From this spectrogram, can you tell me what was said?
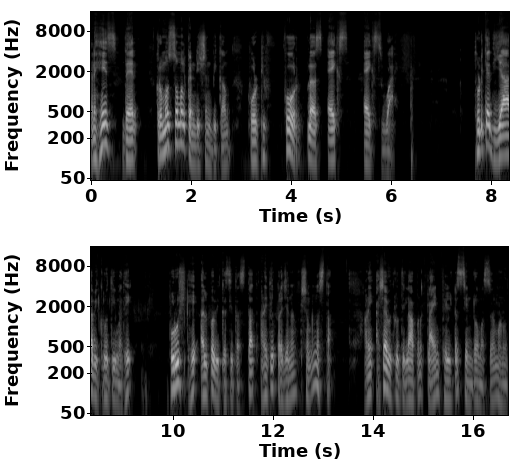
and hence their chromosomal condition become forty four plus X X Y थोडक्यात या विकृतीमध्ये पुरुष हे अल्पविकसित असतात आणि ते प्रजननक्षम नसतात. आणि अशा विकृतीला आपण क्लायंट फिल्टर सिंड्रोम असं म्हणून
